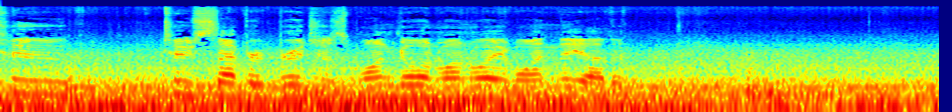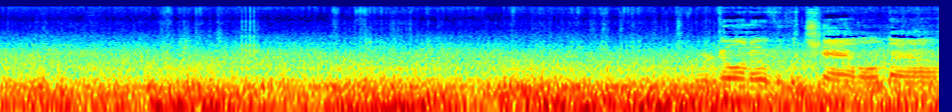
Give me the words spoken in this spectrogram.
two, two separate bridges, one going one way, one the other. Channel now.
